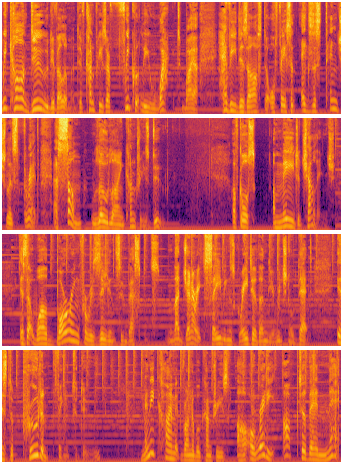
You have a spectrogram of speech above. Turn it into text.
We can't do development if countries are frequently whacked by a heavy disaster or face an existentialist threat, as some low lying countries do. Of course, a major challenge is that while borrowing for resilience investments that generate savings greater than the original debt is the prudent thing to do, many climate vulnerable countries are already up to their neck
